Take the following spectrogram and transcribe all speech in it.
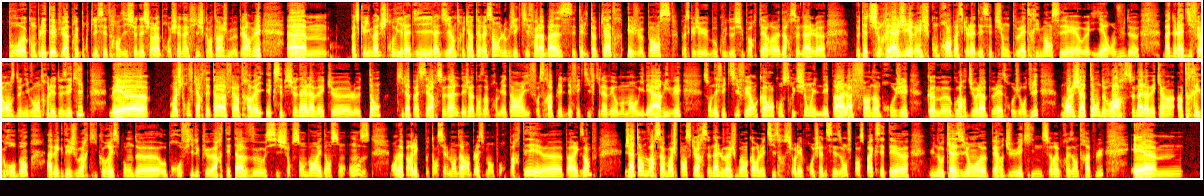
pour euh, compléter, puis après pour te laisser transitionner sur la prochaine affiche, Quentin, je me permets. Euh, parce que Imad, je trouve, il a dit, il a dit un truc intéressant. L'objectif à la base, c'était le top 4, et je pense, parce que j'ai eu beaucoup de supporters euh, d'Arsenal, euh, peut-être surréagir, et je comprends parce que la déception peut être immense. Et euh, hier, au vu de, bah, de la différence de niveau entre les deux équipes, mais euh, moi, je trouve qu'Arteta a fait un travail exceptionnel avec euh, le temps qu'il a passé à Arsenal. Déjà, dans un premier temps, il faut se rappeler de l'effectif qu'il avait au moment où il est arrivé. Son effectif est encore en construction. Il n'est pas à la fin d'un projet comme euh, Guardiola peut l'être aujourd'hui. Moi, j'attends de voir Arsenal avec un, un, très gros banc, avec des joueurs qui correspondent euh, au profil que Arteta veut aussi sur son banc et dans son 11. On a parlé potentiellement d'un remplacement pour Partey, euh, par exemple. J'attends de voir ça. Moi, je pense que Arsenal va jouer encore le titre sur les prochaines saisons. Je pense pas que c'était euh, une occasion euh, perdue et qui ne se représentera plus. Et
